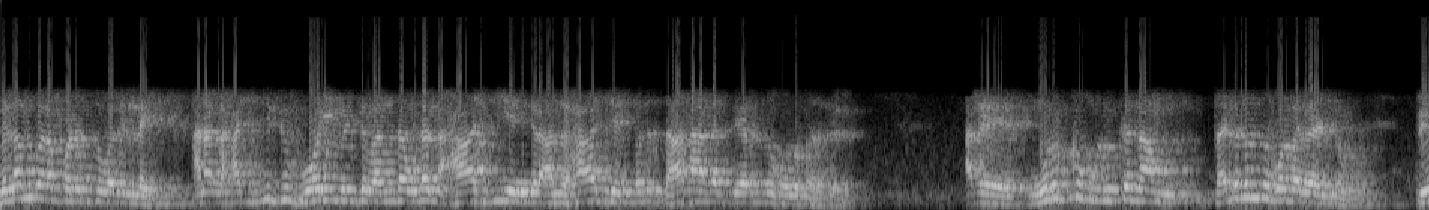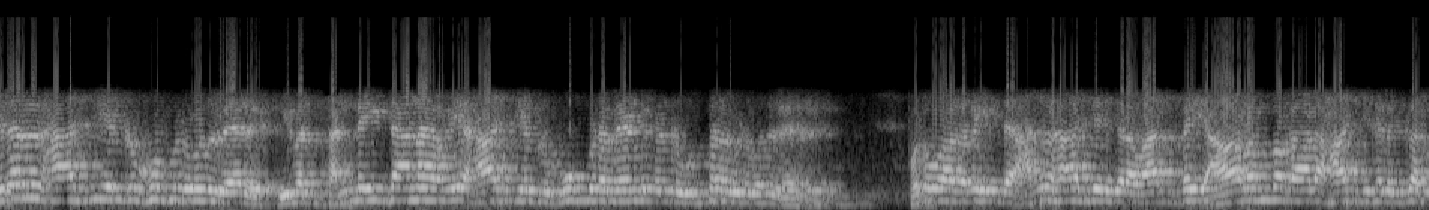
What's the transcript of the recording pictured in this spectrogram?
விளம்பரப்படுத்துவதில்லை. ஆனால் ஹஜ்ஜுக்கு போய்விட்டு வந்தவுடன் ஹாஜி என்கிற அந்த ஹாஜ் என்பது தானாக தேர்ந்து கொள்கிறது. அது முழுக்க முழுக்க நாம் தவிர்ந்து கொள்ள வேண்டும். பிறர் ஹாஜி என்று கூப்பிடுவது வேறு. இவன் தன்னை தானாகவே ஹாஜி என்று கூப்பிட வேண்டும் என்று உத்தரவிடுவது வேறு. பொதுவாகவே இந்த அல் ஹாஜ் என்கிற வார்த்தை ஆரம்ப கால ஹாஜிகளுக்கு அது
